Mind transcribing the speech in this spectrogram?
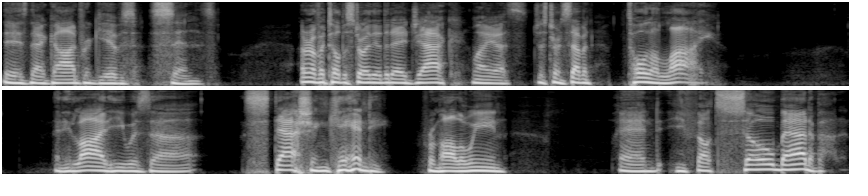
is that God forgives sins. I don't know if I told the story the other day. Jack, my uh, just turned seven, told a lie. And he lied. He was uh, stashing candy from Halloween. And he felt so bad about it,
